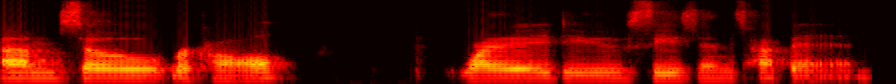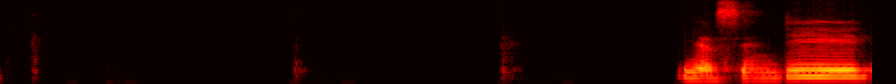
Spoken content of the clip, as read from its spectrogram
Um, so recall, why do seasons happen? Yes, indeed.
